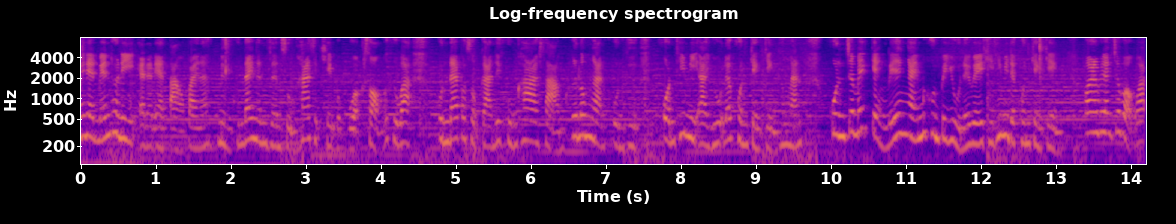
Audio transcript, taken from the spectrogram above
Management t o r n y แอนแอนแอนต่างออกไปนะ 1 คุณได้เงินเดือนสูง 50k บวกบวก2ก็คือว่าคุณได้ประสบการณ์ที่คุ้มค่า 3 เพื่อนร่วมงานคุณคือ คนที่มีอายุและคนเก่งๆทั้งนั้น คุณจะไม่เก่งได้ยังไงเมื่อคุณไปอยู่ในเวทีที่มีแต่คนเก่งๆ เพราะฉะนั้นพี่แจ๊คจะบอกว่า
